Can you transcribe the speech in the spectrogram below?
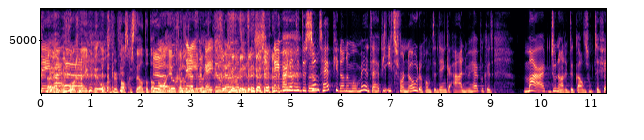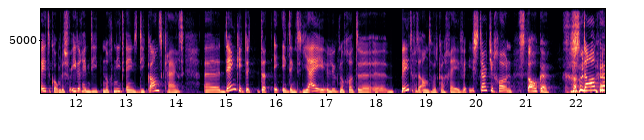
Nee, Nou, we maar, hebben eh, vorige week ongeveer vastgesteld dat dat Ja, nog wel even nog- gaat nog duren. Nee, Dat- wel. Nee, maar dat het, dus soms heb je dan een moment, daar heb je iets voor nodig om te denken, ah, nu heb ik het. Maar toen had ik de kans om op tv te komen. Dus voor iedereen die nog niet eens die kans krijgt, eh, denk ik dat, dat ik, ik denk dat jij, Luc, nog wat eh, eh, beter het antwoord kan geven. Je Start je gewoon Stalken. stalken,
